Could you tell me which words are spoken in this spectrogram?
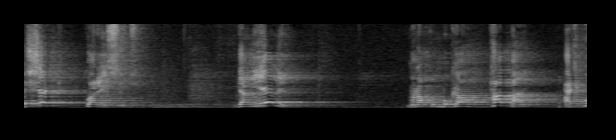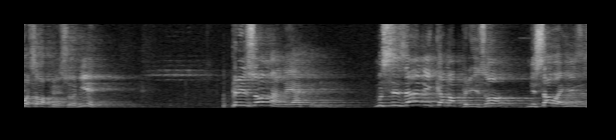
esheke kwa reisiti. Danieli, mnakumbuka hapa alikuwa sawa prisonier. Prison maana yake nini? Msizani kama prison ni sawa hizi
